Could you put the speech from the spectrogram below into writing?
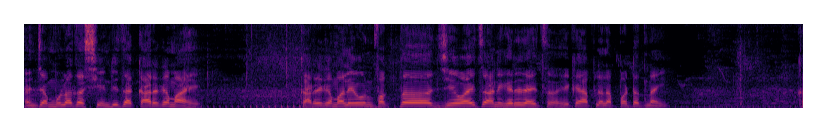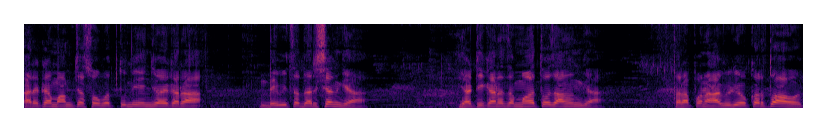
यांच्या मुलाचा शेंडीचा कार्यक्रम आहे. कार्यक्रमाला येऊन फक्त जेवायचं आणि घरी जायचं हे काय आपल्याला पटत नाही. कार्यक्रम आमच्यासोबत तुम्ही एन्जॉय करा. देवीचं दर्शन घ्या. या ठिकाणाचं महत्त्व जाणून घ्या. तर आपण हा व्हिडिओ करतो आहोत.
